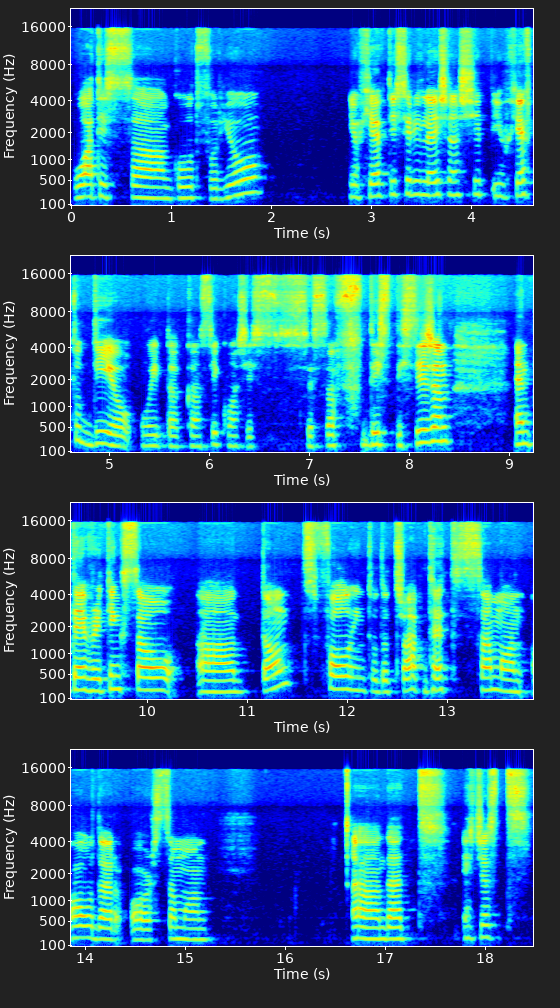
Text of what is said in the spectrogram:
what is uh, good for you. You have this relationship you have to deal with the consequences of this decision and everything. So uh, don't fall into the trap that someone older or someone uh, that is just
